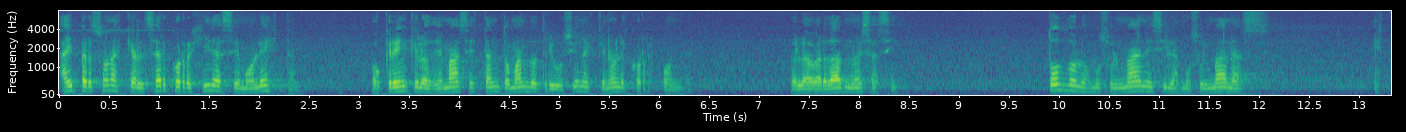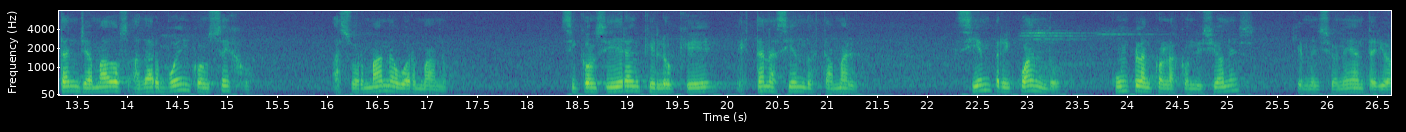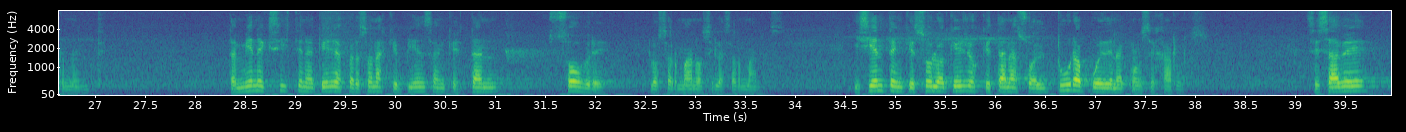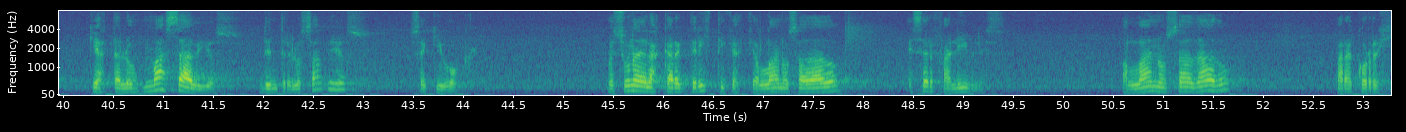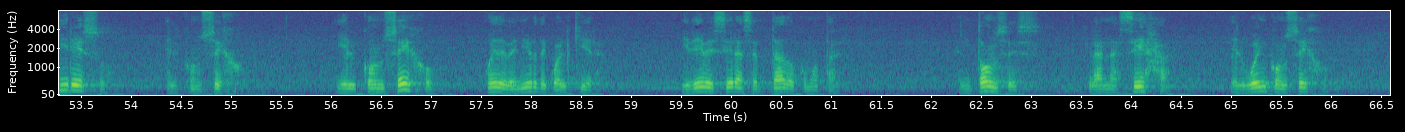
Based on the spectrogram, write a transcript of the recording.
hay personas que al ser corregidas se molestan o creen que los demás están tomando atribuciones que no les corresponden. Pero la verdad no es así. Todos los musulmanes y las musulmanas están llamados a dar buen consejo a su hermana o hermano si consideran que lo que están haciendo está mal, siempre y cuando cumplan con las condiciones que mencioné anteriormente. También existen aquellas personas que piensan que están sobre los hermanos y las hermanas y sienten que solo aquellos que están a su altura pueden aconsejarlos. Se sabe que hasta los más sabios de entre los sabios se equivocan. Pues una de las características que Allah nos ha dado es ser falibles. Allah nos ha dado para corregir eso el consejo. Y el consejo puede venir de cualquiera y debe ser aceptado como tal. Entonces, la naseja, el buen consejo,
